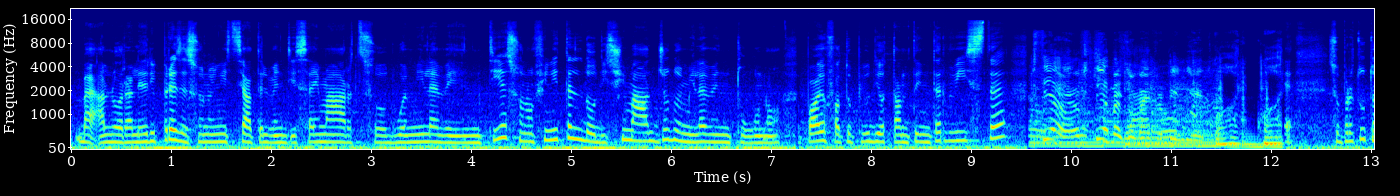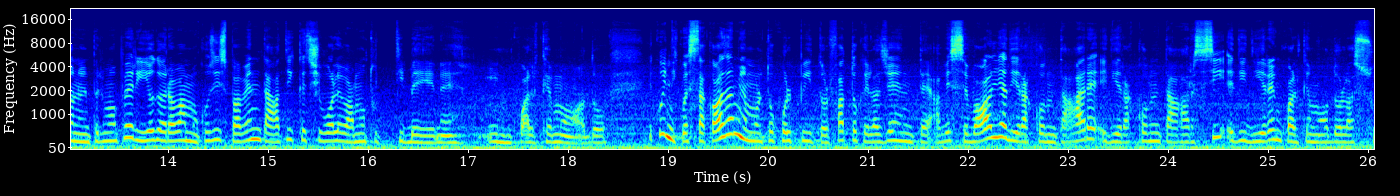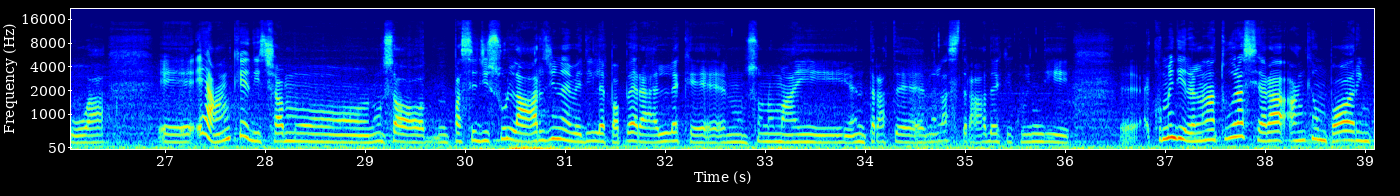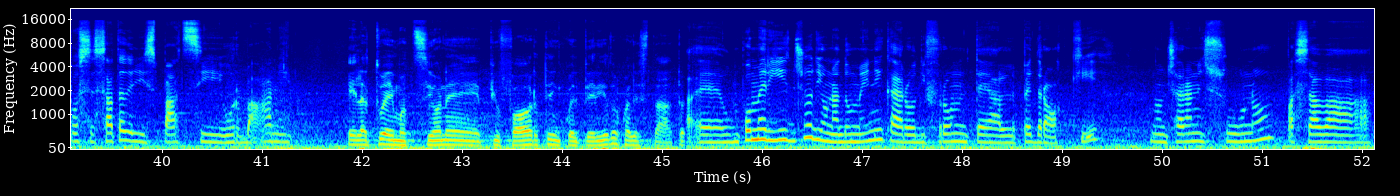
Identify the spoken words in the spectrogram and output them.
Beh, allora le riprese sono iniziate il 26 marzo 2020 e sono finite il 12 maggio 2021. Poi ho fatto più di 80 interviste. Stia, stia mezzo metro più indietro. Cuore, cuore. Soprattutto nel primo periodo eravamo così spaventati che ci volevamo tutti bene in qualche modo. E quindi questa cosa mi ha molto colpito, il fatto che la gente avesse voglia di raccontare e di raccontarsi e di dire in qualche modo la sua e, e anche diciamo, non so, passeggi sull'argine e vedi le paperelle che non sono mai entrate nella strada e che quindi, eh, come dire, la natura si era anche un po' rimpossessata degli spazi urbani. E la tua emozione più forte in quel periodo qual è stata? Eh, un pomeriggio di una domenica ero di fronte al Pedrocchi, non c'era nessuno, passava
